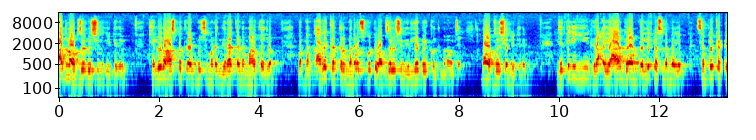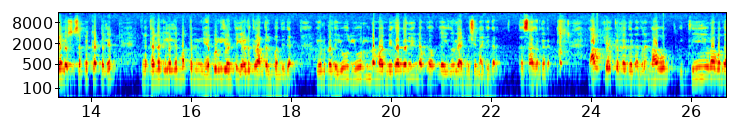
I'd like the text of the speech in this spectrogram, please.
ಆದರೂ ಅಬ್ಸರ್ವೇಷನ್ಗೆ ಇಟ್ಟಿದ್ದೇವೆ. ಕೆಲವರು ಆಸ್ಪತ್ರೆ ಅಡ್ಮಿಷನ್ ಮಾಡೋಕ್ಕೆ ನಿರಾಕರಣೆ ಮಾಡ್ತಾಯಿದ್ರು ಬಟ್ ನಮ್ಮ ಕಾರ್ಯಕರ್ತರು ಮನೆ ಹೊಲಿಸ್ಬಿಟ್ಟು ಅಬ್ಸರ್ವೇಷನ್ ಇರಲೇಬೇಕು ಅಂತ ಮನೆ ಹೊಲಿಸಿ ನಾವು ಅಬ್ಸರ್ವೇಷನ್ ಇಟ್ಟಿದ್ದೇವೆ. ಜೊತೆಗೆ ಈ ಗ್ರಾ ಯಾರ ಗ್ರಾಮದಲ್ಲಿ ಪ್ಲಸ್ ನಮ್ಮ ಸಂಪೆಕಟ್ಟೆಯಲ್ಲಿ ಸಂಪೆಕಟ್ಟೆಯಲ್ಲಿ ತಡಗಿಲಲ್ಲಿ ಮತ್ತು ಹೆಬ್ಬುರ್ಲಿ ಅಂತ ಎರಡು ಗ್ರಾಮದಲ್ಲಿ ಬಂದಿದೆ. ಎರಡು ಬಂದ ಇವ್ರು ಇವರು ನಮ್ಮ ನಿಗಾದಲ್ಲಿ ನಮ್ಮ ಇದರಲ್ಲಿ ಅಡ್ಮಿಷನ್ ಆಗಿದ್ದಾರೆ. ಸಾಗರದಲ್ಲಿ. ನಾವು ಕೇಳ್ಕೊಂಡದ್ದೇನೆಂದರೆ ನಾವು ಈ ತೀವ್ರ ಒಂದು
